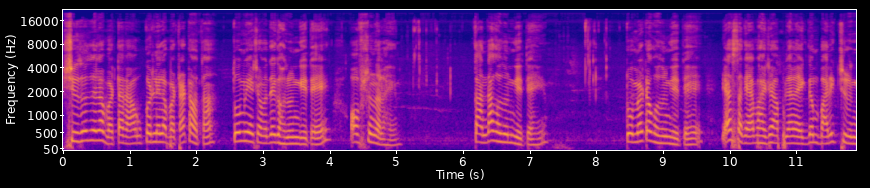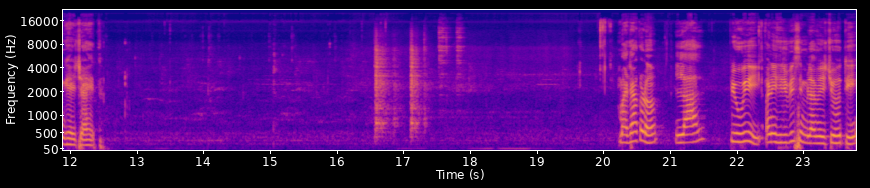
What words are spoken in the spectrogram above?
शिजवलेला बटाटा उकडलेला बटाटा होता तो मी याच्यामध्ये घालून घेते आहे. ऑप्शनल आहे. कांदा घालून घेते आहे. टोमॅटो घालून घेते आहे. या सगळ्या भाज्या आपल्याला एकदम बारीक चिरून घ्यायच्या आहेत. माझ्याकडं लाल पिवळी आणि हिरवी सिमला मिरची होती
